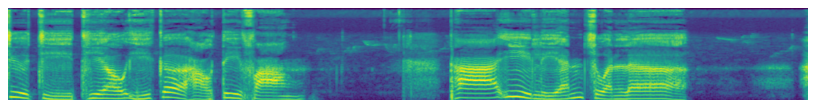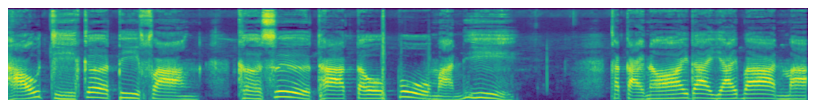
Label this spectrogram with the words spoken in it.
自己挑一个好地方。他一连转了好几个地方，可是他都不满意กอร์ต่กระต่ายน้อยได้ย้ายบ้านมา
